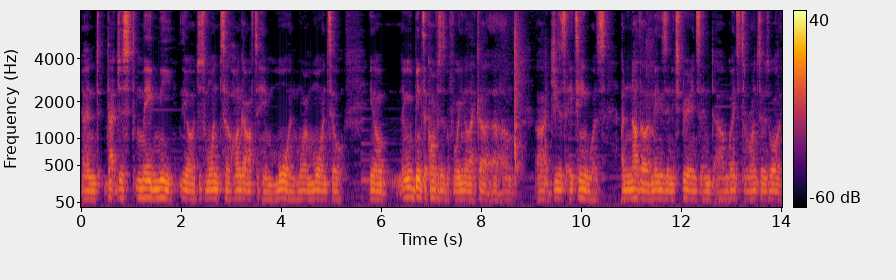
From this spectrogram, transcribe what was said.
and that just made me, you know, just want to hunger after Him more and more and more until, you know, and we've been to conferences before, you know, like uh, uh, um, uh, Jesus 18 was another amazing experience and um, going to Toronto as well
